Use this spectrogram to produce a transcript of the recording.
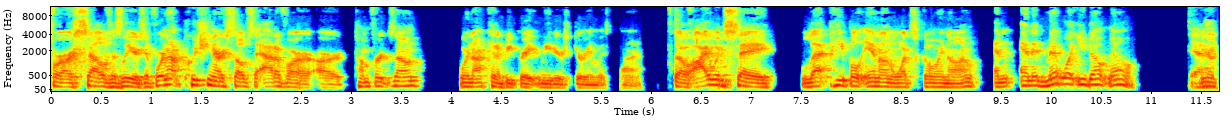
for ourselves as leaders. If we're not pushing ourselves out of our, our comfort zone, we're not going to be great leaders during this time. So I would say let people in on what's going on and, and admit what you don't know. Yeah. You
